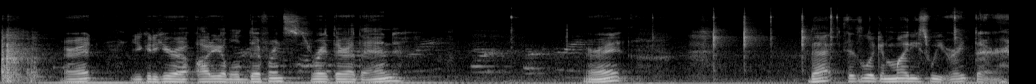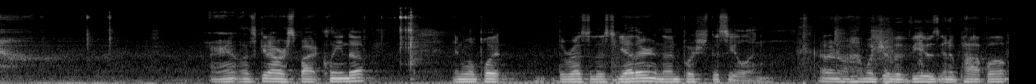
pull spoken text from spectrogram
All right, you could hear an audible difference right there at the end. All right, that is looking mighty sweet right there. All right, let's get our spot cleaned up and we'll put the rest of this together and then push the seal in. I don't know how much of a view is gonna pop up,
